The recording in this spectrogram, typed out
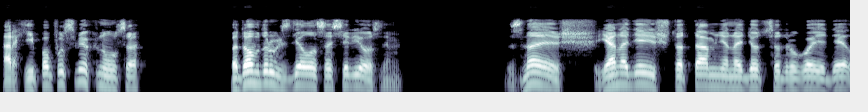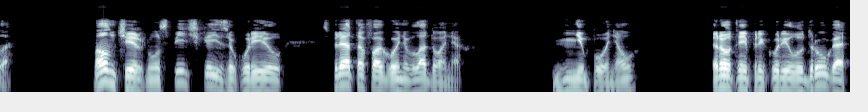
Архипов усмехнулся, потом вдруг сделался серьезным. «Знаешь, я надеюсь, что там не найдется другое дело». Он чиркнул спичкой и закурил, спрятав огонь в ладонях. «Не понял». Ротный прикурил у друга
